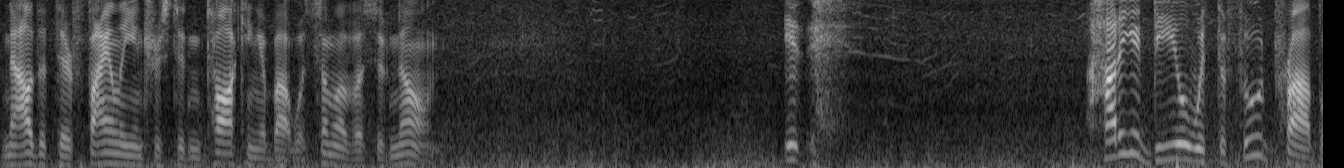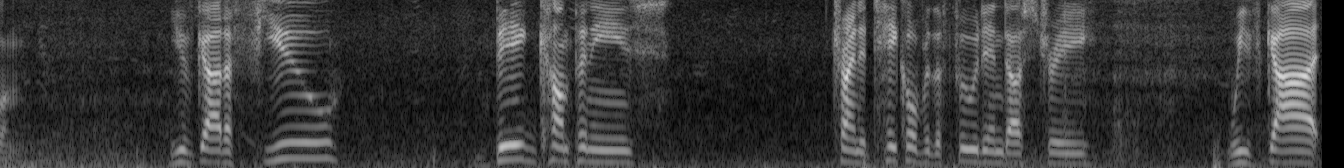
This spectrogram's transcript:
now that they're finally interested in talking about what some of us have known. It how do you deal with the food problem? You've got a few big companies trying to take over the food industry. We've got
